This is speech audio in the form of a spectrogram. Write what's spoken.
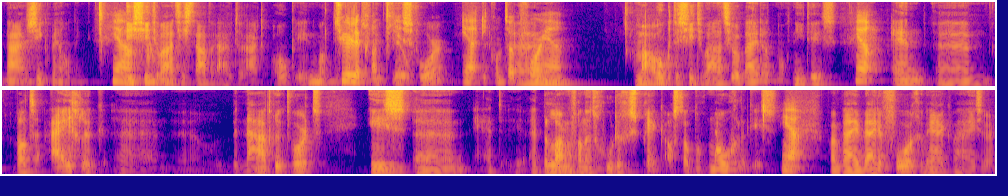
naar een ziekmelding. ja. Die situatie staat er uiteraard ook in, want die Tuurlijk, komt want die is- voor. ja, die komt ook voor, ja. Ehm, Maar ook de situatie waarbij dat nog niet is. Ja. En ehm, wat eigenlijk uh, benadrukt wordt, is uh, het, het, belang van het goede gesprek, als dat nog mogelijk is. Ja. Waarbij bij de vorige werkwijzer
